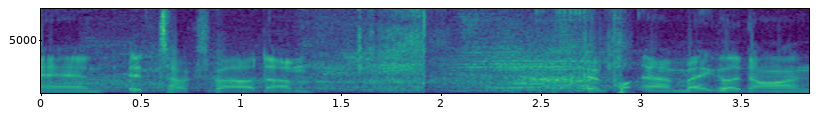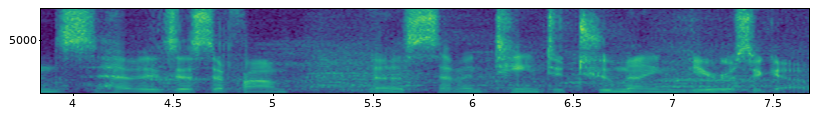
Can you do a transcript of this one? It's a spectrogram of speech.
And it talks about um, uh, megalodons have existed from uh, 17 to 2 million years ago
